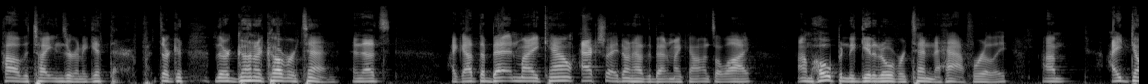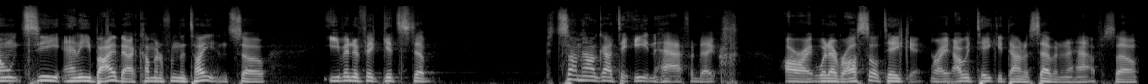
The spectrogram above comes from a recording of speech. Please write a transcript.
how the Titans are going to get there, but they're they're gonna cover ten, and that's I got the bet in my account. Actually, I don't have the bet in my account. It's a lie. I'm hoping to get it over 10 and a half, really. Um, I don't see any buyback coming from the Titans. So even if it gets to somehow got to eight and a half, I'd be like, all right, whatever. I'll still take it, right? I would take it down to seven and a half. So,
